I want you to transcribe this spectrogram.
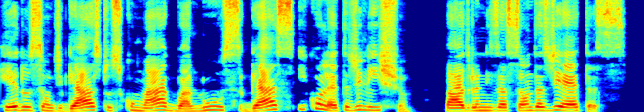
redução de gastos com água, luz, gás e coleta de lixo, padronização das dietas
